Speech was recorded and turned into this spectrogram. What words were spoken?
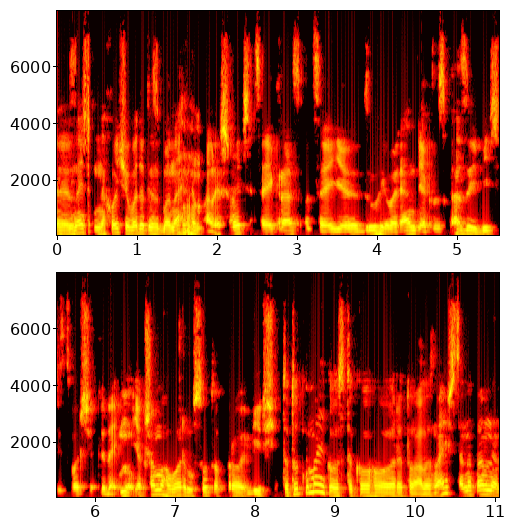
Е, знаєш, не хочу видати з банальним, але швидше це якраз оцей другий варіант, як розказує більшість творчих людей. Ну, якщо ми говоримо суто про вірші, то тут немає якогось такого ритуалу. Знаєш, це напевне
